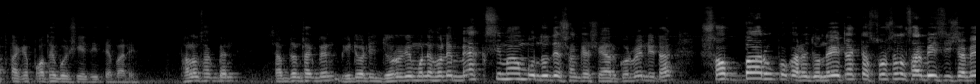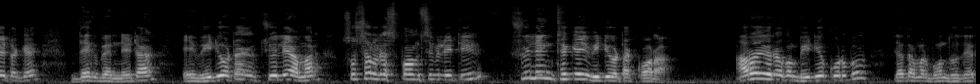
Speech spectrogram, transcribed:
আপনাকে পথে বসিয়ে দিতে পারে। ভালো থাকবেন, সাবধান থাকবেন। ভিডিওটি জরুরি মনে হলে ম্যাক্সিমাম বন্ধুদের সঙ্গে শেয়ার করবেন। এটা সবার উপকারের জন্য। এটা একটা সোশ্যাল সার্ভিস হিসাবে এটাকে দেখবেন। এটা, এই ভিডিওটা অ্যাকচুয়ালি আমার সোশ্যাল রেসপন্সিবিলিটির ফিলিং থেকে এই ভিডিওটা করা। আরও এরকম ভিডিও করব যাতে আমার বন্ধুদের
